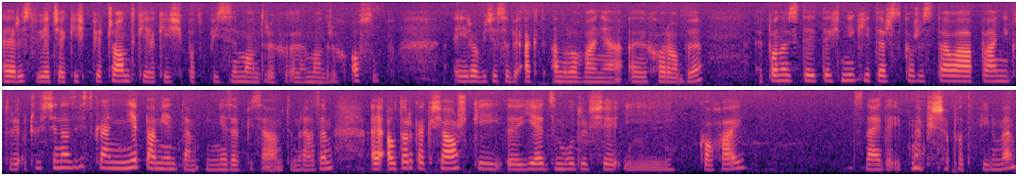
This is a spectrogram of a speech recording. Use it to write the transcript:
e, rysujecie jakieś pieczątki, jakieś podpisy mądrych, e, mądrych osób i robicie sobie akt anulowania e, choroby. Ponoć z tej techniki też skorzystała pani, której oczywiście nazwiska nie pamiętam i nie zapisałam tym razem. Autorka książki Jedz, módl się i kochaj znajdę i napiszę pod filmem.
